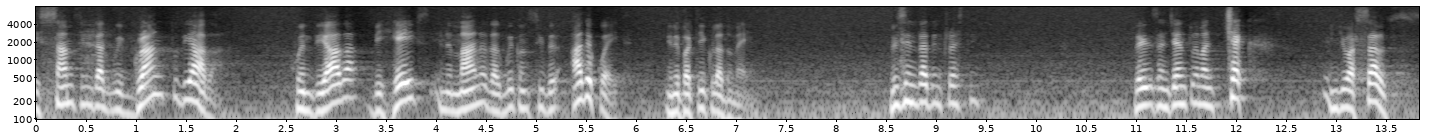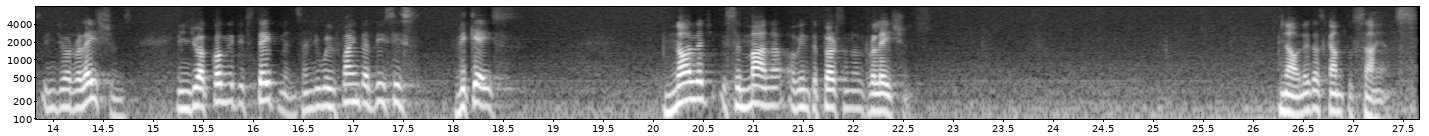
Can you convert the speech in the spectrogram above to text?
is something that we grant to the other when the other behaves in a manner that we consider adequate in a particular domain. Isn't that interesting? Ladies and gentlemen, check in yourselves, in your relations, in your cognitive statements, and you will find that this is the case. Knowledge is a manner of interpersonal relations. Now, let us come to science.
